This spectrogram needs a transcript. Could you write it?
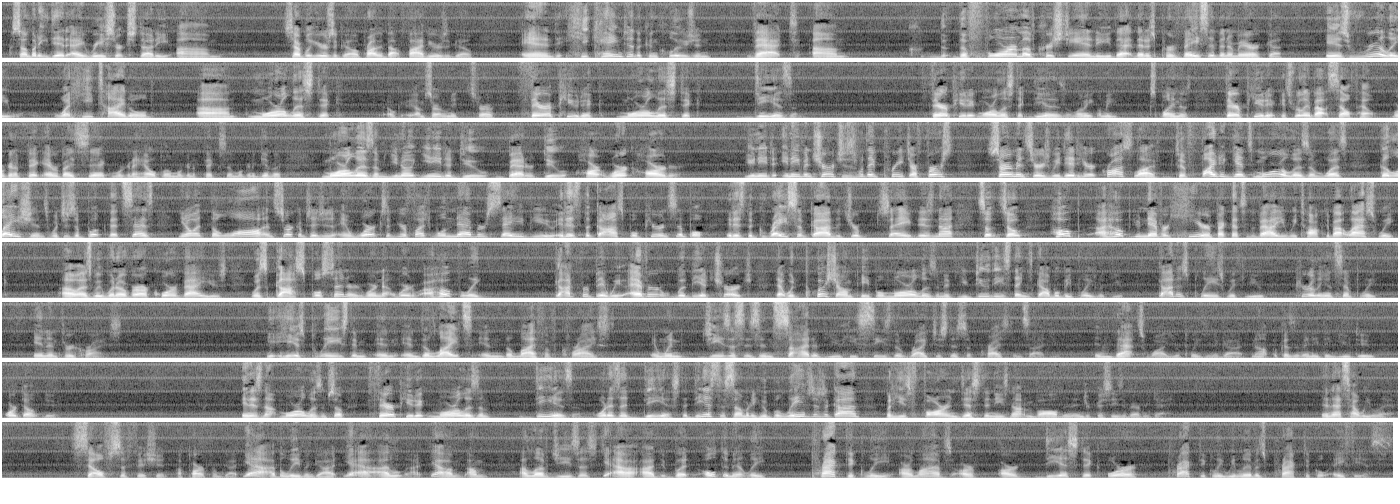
somebody did a research study um, several years ago, probably about five years ago, and he came to the conclusion that um, the, the form of Christianity that, that is pervasive in America is really what he titled um, moralistic. Okay, I'm sorry, let me start. off, Therapeutic moralistic deism. Therapeutic moralistic deism. Let me let me explain this. Therapeutic. It's really about self-help. We're going to fix everybody's sick. We're going to help them. We're going to fix them. We're going to give them. moralism. You know, you need to do better. Do hard. Work harder. You need to, and even churches. This is what they preach. Our first sermon series we did here at Cross Life to fight against moralism was Galatians, which is a book that says, you know what, the law and circumcision and works of your flesh will never save you. It is the gospel, pure and simple. It is the grace of God that you're saved. It is not so so hope I hope you never hear. In fact, that's the value we talked about last week. Uh, as we went over our core values was gospel centered. We're not we're hopefully God forbid we ever would be a church that would push on people moralism. If you do these things, God will be pleased with you. God is pleased with you purely and simply in and through Christ. He, he is pleased and, and, and delights in the life of Christ. And when Jesus is inside of you, he sees the righteousness of Christ inside you. And that's why you're pleasing to God, not because of anything you do or don't do. It is not moralism. So, therapeutic moralism, deism. What is a deist? A deist is somebody who believes there's a God, but he's far and distant. He's not involved in the intricacies of every day. And that's how we live self-sufficient apart from God. Yeah, I believe in God. Yeah, I yeah, I'm, I'm I love Jesus. Yeah, I, but ultimately, practically, our lives are are deistic, or practically, we live as practical atheists.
